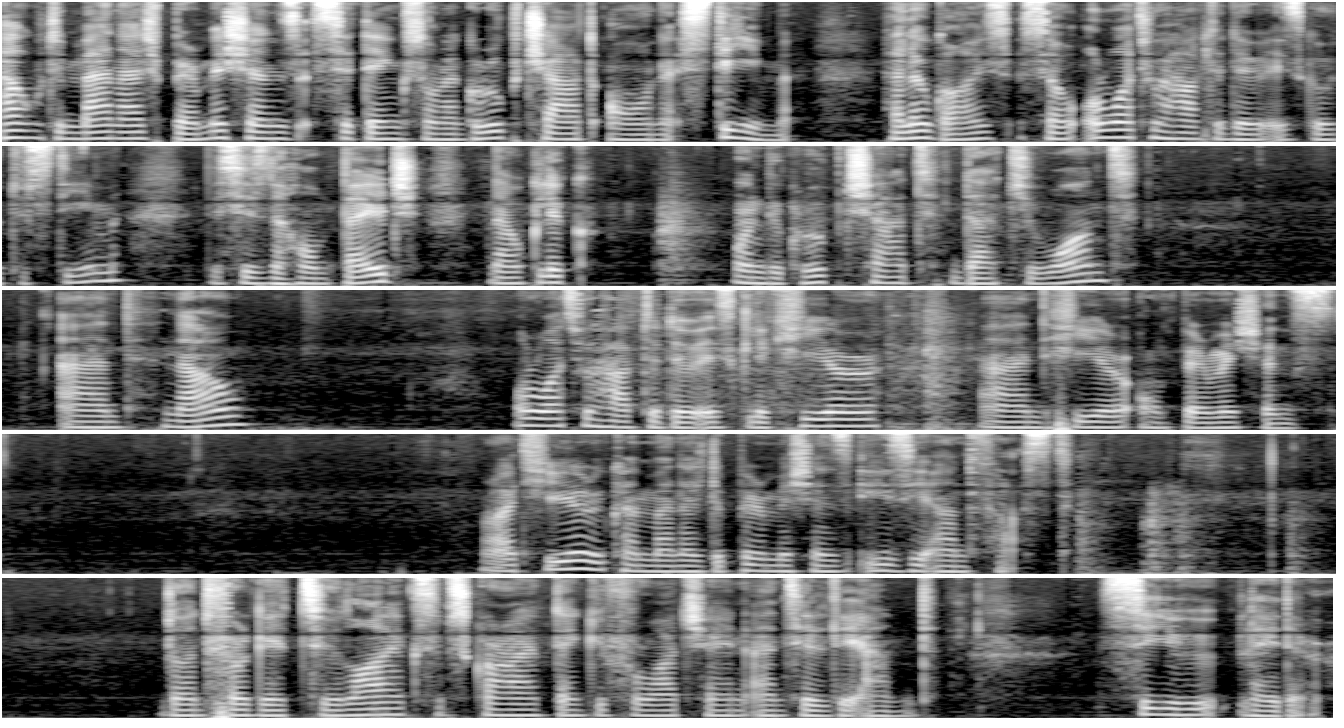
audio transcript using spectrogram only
how to manage permissions settings on a group chat on Steam. Hello guys, so all what you have to do is go to Steam, this is the home page, now click on the group chat that you want. And now all what you have to do is click here and here on permissions. Right here you can manage the permissions easy and fast don't forget to like subscribe. Thank you for watching. Until the end. See you later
